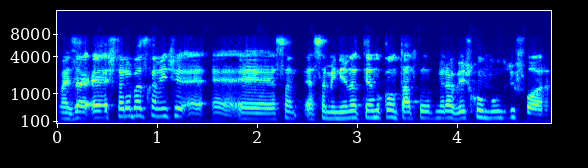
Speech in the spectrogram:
Mas a, a história basicamente é, é, é, essa, essa menina tendo contato pela primeira vez com o mundo de fora.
